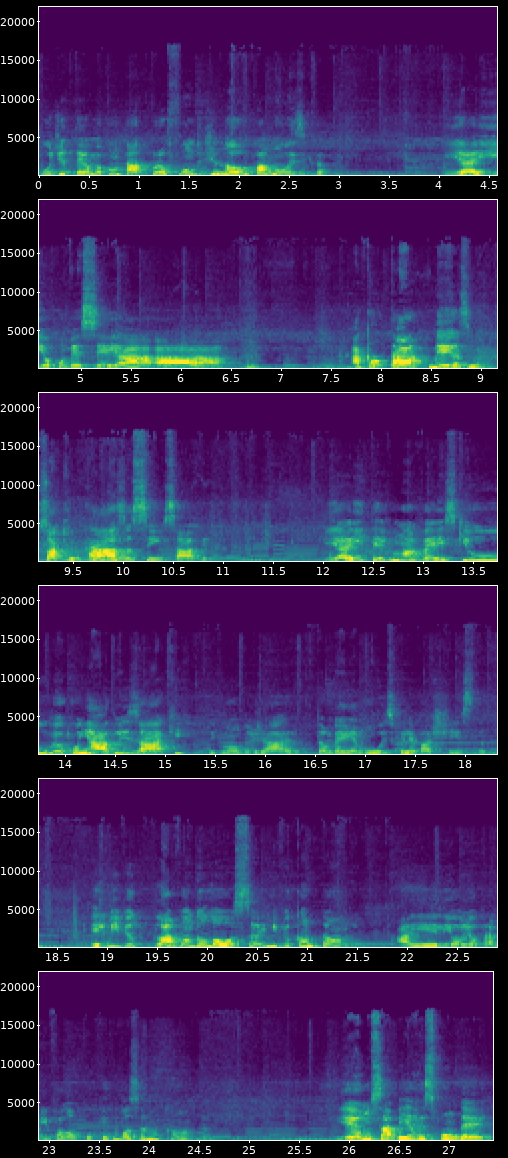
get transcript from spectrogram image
pude ter o meu contato profundo de novo com a música. E aí eu comecei a, a, a cantar mesmo, só que em casa, assim, sabe? E aí teve uma vez que o meu cunhado, Isaac, irmão do Jairo, também é músico, ele é baixista, ele me viu lavando louça e me viu cantando. Aí ele olhou para mim e falou: Por que, que você não canta? E eu não sabia responder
